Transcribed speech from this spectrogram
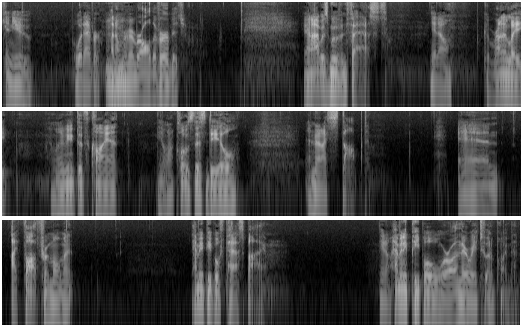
can you, whatever. I don't remember all the verbiage. And I was moving fast. You know, I'm running late. I want to meet this client. You know, I want to close this deal. And then I stopped. And I thought for a moment how many people have passed by? You know, how many people were on their way to an appointment?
